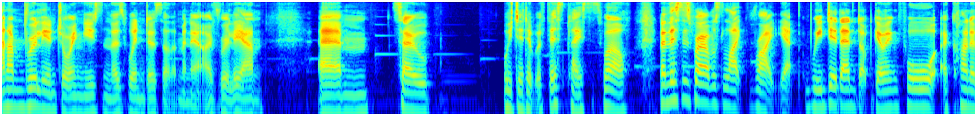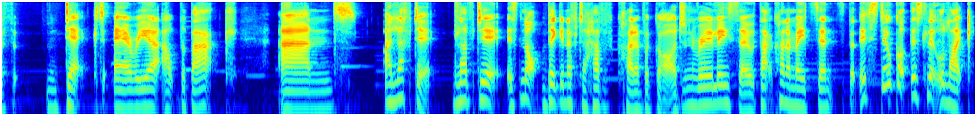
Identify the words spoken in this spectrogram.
And I'm really enjoying using those windows at the minute. I really am. Um, so we did it with this place as well. Now, this is where I was like, right, yep. We did end up going for a kind of decked area out the back. And I loved it. Loved it. It's not big enough to have kind of a garden, really. So that kind of made sense. But they've still got this little, like,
